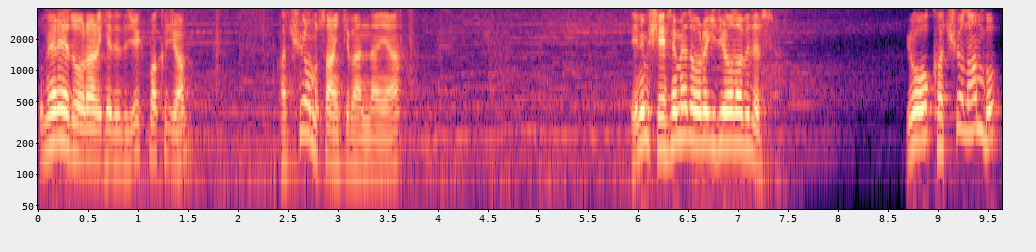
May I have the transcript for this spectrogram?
Bu nereye doğru hareket edecek bakacağım. Kaçıyor mu sanki benden ya? Benim şehrime doğru gidiyor olabilir. Yo kaçıyor lan bu.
